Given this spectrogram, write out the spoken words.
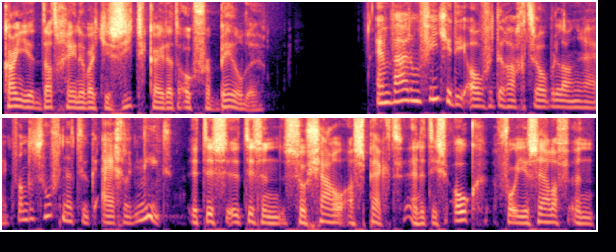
kan je datgene wat je ziet, kan je dat ook verbeelden? En waarom vind je die overdracht zo belangrijk? Want het hoeft natuurlijk eigenlijk niet. Het is, het is een sociaal aspect. En het is ook voor jezelf een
